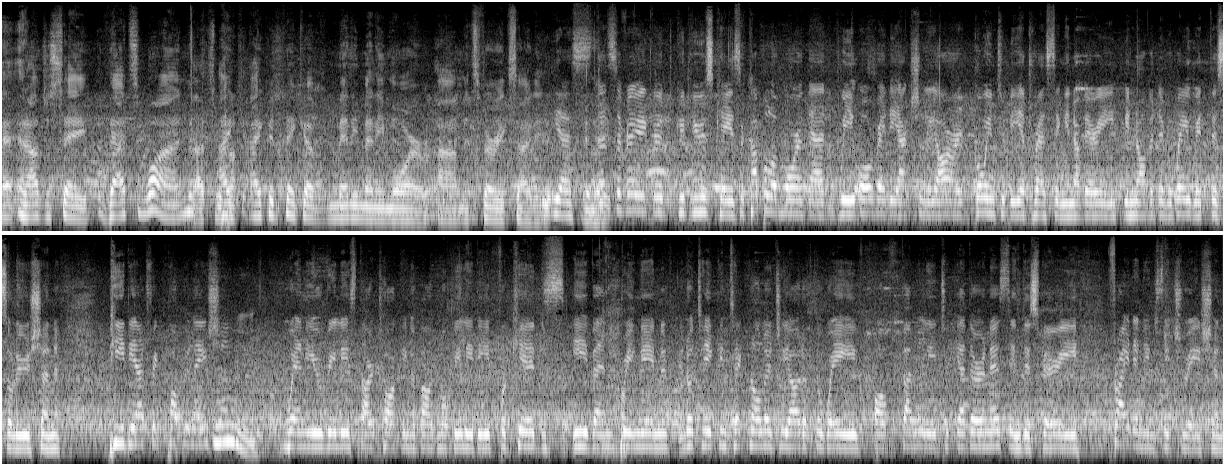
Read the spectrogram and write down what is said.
and I'll just say that's one. That's I, one. I could think of many, many more. Um, it's very exciting. Yes, Indeed. that's a very good good use case. A couple of more that we already actually are going to be addressing in a very innovative way with this solution. Pediatric population, when you really start talking about mobility for kids, even bringing, you know, taking technology out of the way of family togetherness in this very frightening situation,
